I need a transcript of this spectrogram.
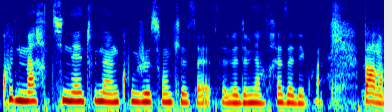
coups de martinet tout d'un coup. Je sens que ça, va devenir très adéquat. Pardon.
